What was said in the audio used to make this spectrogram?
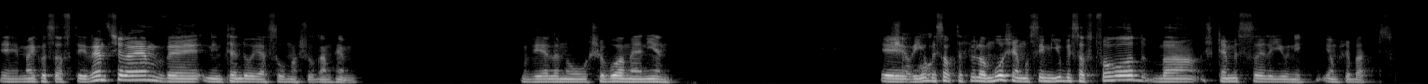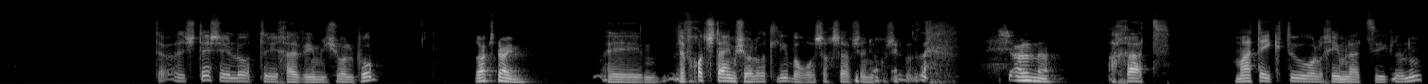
המייקרוסופט אה, event שלהם, ונינטנדו יעשו משהו גם הם. ויהיה לנו שבוע מעניין. אה, ויוביסופט אפילו אמרו שהם עושים יוביסופט פורוד ב-12 ליוני, יום שבת. שתי שאלות אה, חייבים לשאול פה. רק שתיים. אה, לפחות שתיים שעולות לי בראש עכשיו שאני חושב על זה. שאל נא. אחת, מה טייק 2 הולכים להציג לנו?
